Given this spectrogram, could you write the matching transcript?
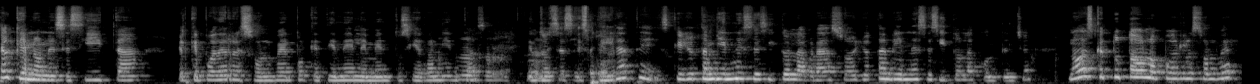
el que no necesita, el que puede resolver porque tiene elementos y herramientas. Entonces, espérate, es que yo también necesito el abrazo, yo también necesito la contención. No, es que tú todo lo puedes resolver.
